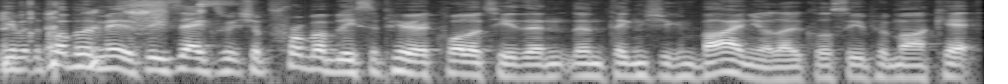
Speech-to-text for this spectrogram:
Yeah, but the problem is these eggs, which are probably superior quality than, than things you can buy in your local supermarket,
